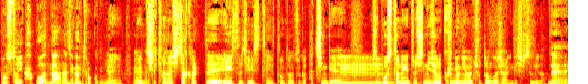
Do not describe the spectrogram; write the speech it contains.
보스턴이 갖고 왔나라는 생각이 들었거든요. 네. 네. 7차전 시작할 때 에이스 제이슨 테이텀 선수가 다친 게 음. 역시 보스턴에게 좀 심리적으로 큰 영향을 줬던 것이 아닌가 싶습니다. 네.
